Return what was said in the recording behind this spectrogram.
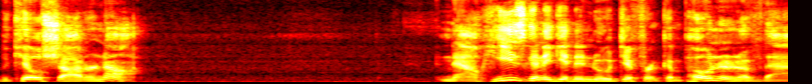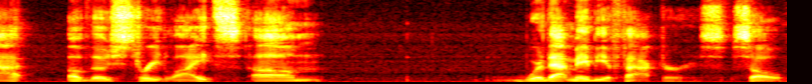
the kill shot or not. Now he's going to get into a different component of that of those street lights um, where that may be a factor. So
